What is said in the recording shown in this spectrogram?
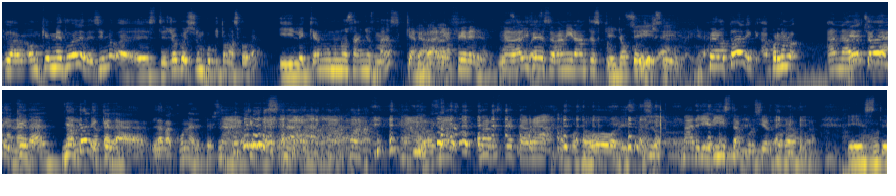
le- la- aunque me duele decirlo, eh, este Djokovic es un poquito más joven y le quedan unos años más que a Que a Nadal, y a Federer. Nadal y. Federer se van a ir antes que Djokovic. Sí, sí. Pero todavía ah, por ejemplo, a Nadal de hecho, ya a le. Nadal ya le toca queda. la, la vacuna de tercera. Nah, ¿qué pasa? No, no, no, no respeta a Rafa, por favor. este, madridista, por cierto, Rafa. Este,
